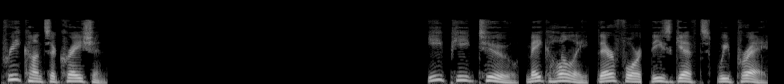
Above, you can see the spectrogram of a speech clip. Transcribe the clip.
Pre-consecration EP2, Make holy, therefore, these gifts, we pray,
